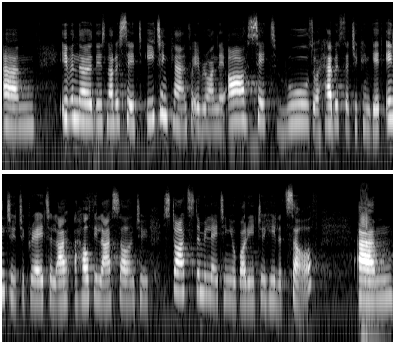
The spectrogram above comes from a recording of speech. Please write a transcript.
um, even though there's not a set eating plan for everyone, there are set rules or habits that you can get into to create a, a healthy lifestyle and to start stimulating your body to heal itself. Um,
